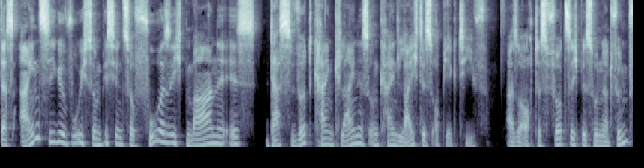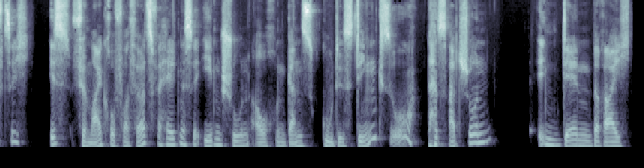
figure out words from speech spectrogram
Das Einzige, wo ich so ein bisschen zur Vorsicht mahne, ist, das wird kein kleines und kein leichtes Objektiv. Also auch das 40 bis 150 ist für Micro Four Thirds Verhältnisse eben schon auch ein ganz gutes Ding. So, das hat schon in dem Bereich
